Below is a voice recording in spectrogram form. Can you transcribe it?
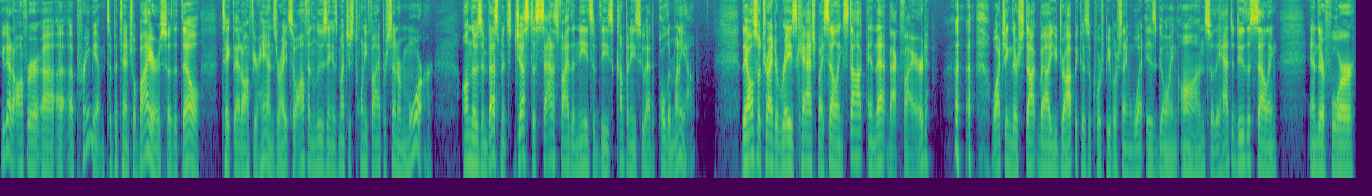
you've got to offer a, a premium to potential buyers so that they'll take that off your hands, right? So often losing as much as 25% or more on those investments just to satisfy the needs of these companies who had to pull their money out. They also tried to raise cash by selling stock, and that backfired. Watching their stock value drop because, of course, people are saying, What is going on? So they had to do the selling, and therefore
